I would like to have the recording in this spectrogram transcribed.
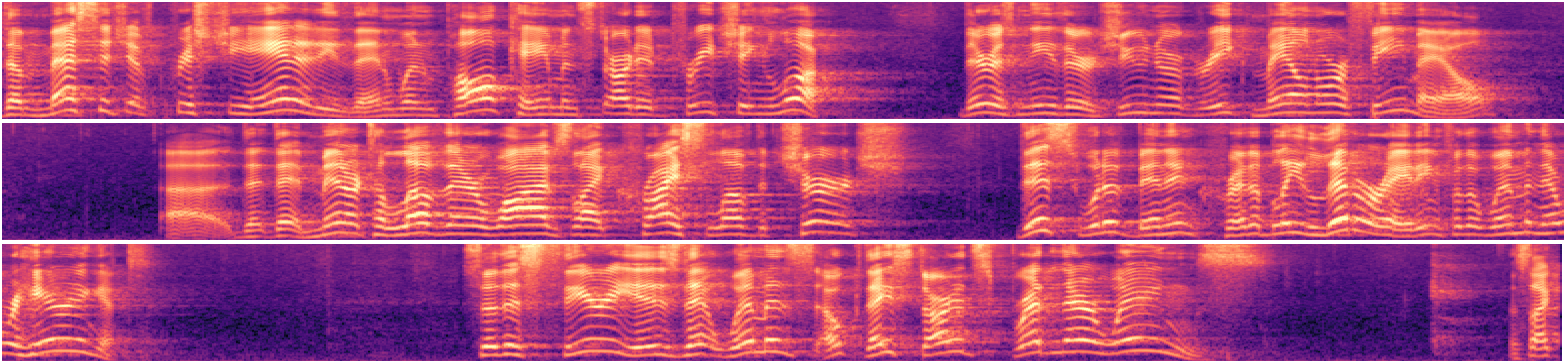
the message of Christianity then, when Paul came and started preaching, look, there is neither Jew nor Greek, male nor female, uh, that, that men are to love their wives like Christ loved the church, this would have been incredibly liberating for the women that were hearing it. So this theory is that women, oh, they started spreading their wings. It's like,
